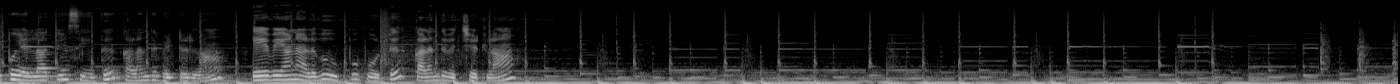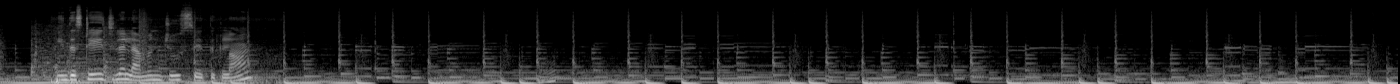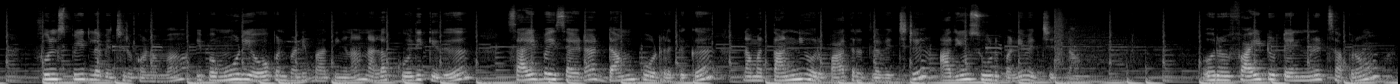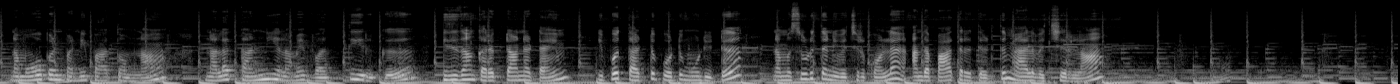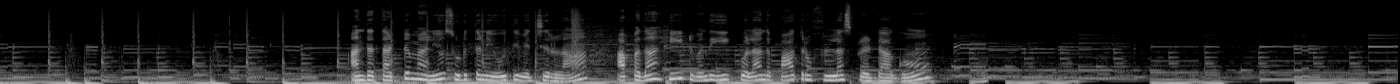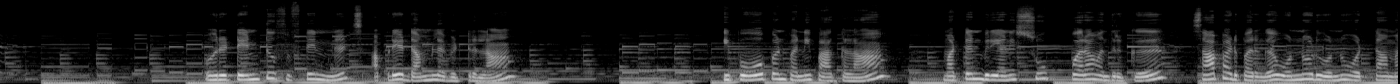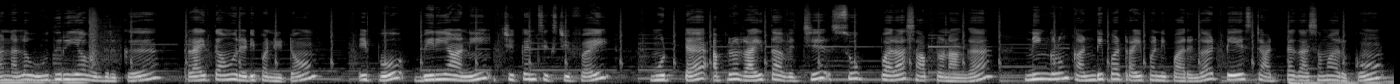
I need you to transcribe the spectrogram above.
இப்போ எல்லாத்தையும் சேர்த்து கலந்து விட்டுடலாம். தேவையான அளவு உப்பு போட்டு கலந்து வச்சிடலாம். இந்த ஸ்டேஜில் லெமன் ஜூஸ் சேர்த்துக்கலாம். ஃபுல் ஸ்பீடில் வச்சுருக்கோம் நம்ம. இப்போ மூடியை ஓப்பன் பண்ணி பார்த்தீங்கன்னா நல்லா கொதிக்குது. சைட் பை சைடாக டம் போடுறதுக்கு நம்ம தண்ணி ஒரு பாத்திரத்தில் வச்சுட்டு அதையும் சூடு பண்ணி வச்சிடலாம். ஒரு ஃபைவ் டு டென் மினிட்ஸ் அப்புறம் நம்ம ஓப்பன் பண்ணி பார்த்தோம்னா நல்லா தண்ணி எல்லாமே வத்தி இருக்குது இதுதான் கரெக்டான டைம் இப்போ தட்டு போட்டு மூடிட்டு நம்ம சுடு தண்ணி வச்சுருக்கோம்ல அந்த பாத்திரத்தை எடுத்து மேலே வச்சிடலாம். அந்த தட்டு மேலேயும் சுடு தண்ணி ஊற்றி வச்சிடலாம் அப்போ தான் ஹீட் வந்து ஈக்குவலாக அந்த பாத்திரம் ஃபுல்லாக ஸ்ப்ரெட் ஆகும். ஒரு டென் டு ஃபிஃப்டீன் மினிட்ஸ் அப்படியே டம்மில் விட்டுறலாம் இப்போ ஓப்பன் பண்ணி பார்க்கலாம். மட்டன் பிரியாணி சூப்பராக வந்திருக்கு. சாப்பாடு பாருங்கள் ஒன்றோடு ஒன்று ஒட்டாமல் நல்லா உதிரியாக வந்திருக்கு. ரைத்தாவும் ரெடி பண்ணிட்டோம். இப்போது பிரியாணி சிக்கன் சிக்ஸ்டி ஃபைவ் முட்டை அப்புறம் ரைத்தா வச்சு சூப்பராக சாப்பிட்டோம் நாங்கள் நீங்களும் கண்டிப்பாக ட்ரை பண்ணி பாருங்கள் டேஸ்ட் அட்டகாசமாக இருக்கும்.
